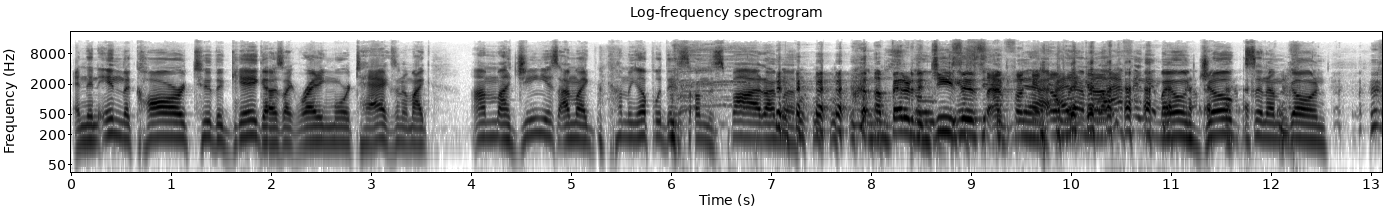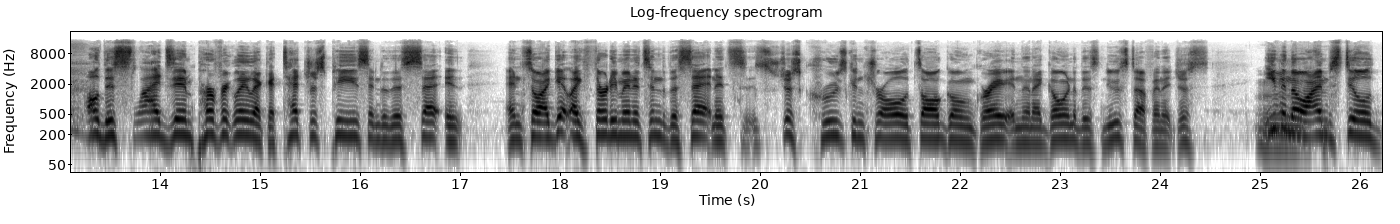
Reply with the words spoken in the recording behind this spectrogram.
and then in the car to the gig I was like writing more tags and I'm like I'm a genius. I'm like coming up with this on the spot. I'm a I'm better than Jesus. gifted. I'm fucking. Yeah, oh I'm God. laughing at my own jokes, and I'm going, "Oh, this slides in perfectly like a Tetris piece into this set." And, and so I get like 30 minutes into the set, and it's it's just cruise control. It's all going great, and then I go into this new stuff, and it just. Even though mm. I'm still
